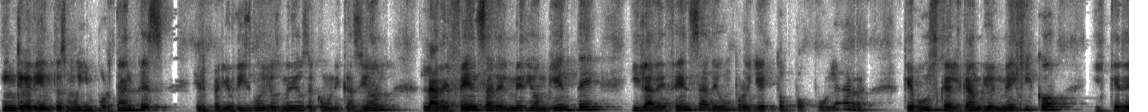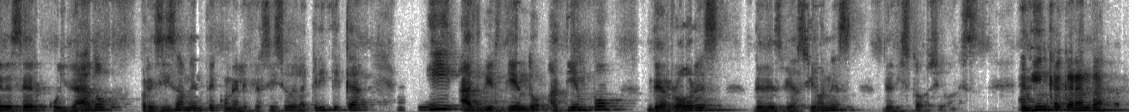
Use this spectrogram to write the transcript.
ingredientes muy importantes, el periodismo y los medios de comunicación, la defensa del medio ambiente y la defensa de un proyecto popular que busca el cambio en México y que debe ser cuidado precisamente con el ejercicio de la crítica y advirtiendo a tiempo de errores, de desviaciones, de distorsiones. En fin, Cacaranda,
